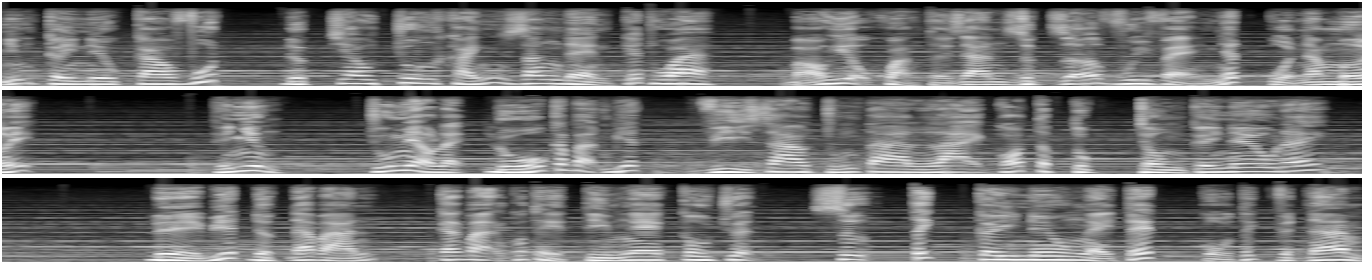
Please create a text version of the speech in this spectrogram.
Những cây nêu cao vút được treo chuông khánh răng đèn kết hoa, báo hiệu khoảng thời gian rực rỡ vui vẻ nhất của năm mới. Thế nhưng, chú mèo lại đố các bạn biết vì sao chúng ta lại có tập tục trồng cây nêu đấy. Để biết được đáp án, các bạn có thể tìm nghe câu chuyện Sự tích cây nêu ngày Tết cổ tích Việt Nam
